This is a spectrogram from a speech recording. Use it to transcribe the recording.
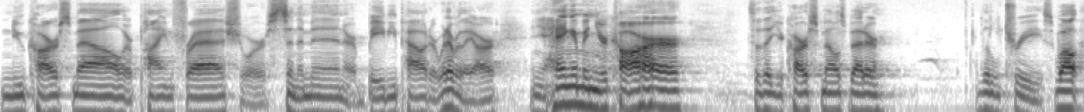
new car smell or pine fresh or cinnamon or baby powder, whatever they are, and you hang them in your car so that your car smells better little trees. Well,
